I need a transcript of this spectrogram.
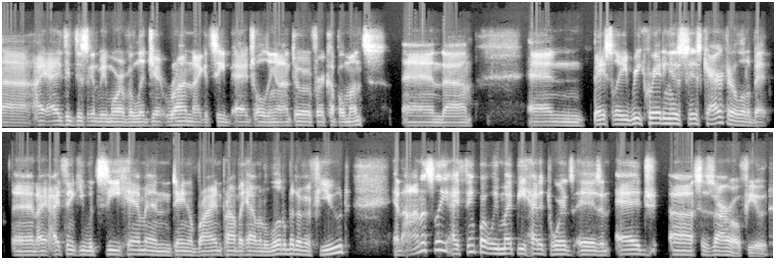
uh i i think this is going to be more of a legit run i could see edge holding on to it for a couple months and um and basically recreating his his character a little bit and I, I think you would see him and Daniel Bryan probably having a little bit of a feud. And honestly, I think what we might be headed towards is an Edge uh, Cesaro feud,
